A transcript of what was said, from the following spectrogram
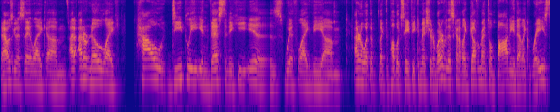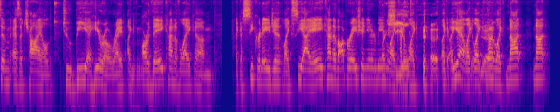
And I was gonna say like um I I don't know like how deeply invested he is with like the um I don't know what the like the public safety commission or whatever this kind of like governmental body that like raised him as a child to be a hero, right? Like Mhm. are they kind of like um like a secret agent, like CIA kind of operation, you know what I mean? Like, kind of like like yeah, like like Yeah. kind of like not not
